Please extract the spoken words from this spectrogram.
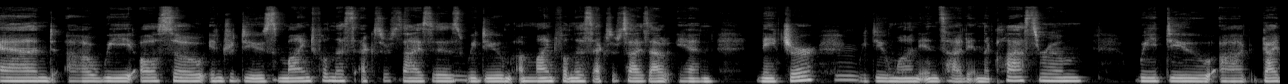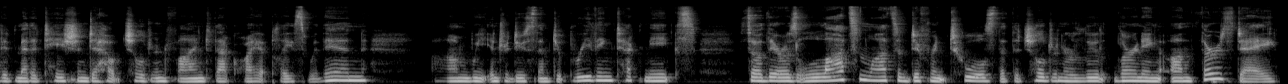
And uh, we also introduce mindfulness exercises. Mm. We do a mindfulness exercise out in nature. Mm. We do one inside in the classroom. We do uh, guided meditation to help children find that quiet place within. Um, we introduce them to breathing techniques. So there's lots and lots of different tools that the children are le- learning on Thursday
